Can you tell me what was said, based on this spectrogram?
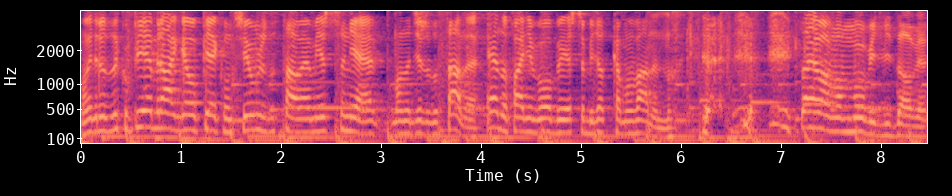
Moi drodzy, kupiłem rangę opiekun. Czy ją już dostałem? Jeszcze nie. Mam nadzieję, że dostanę. Nie no, fajnie byłoby jeszcze być oskamowanym, no. Co ja mam mówić, widzowie?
